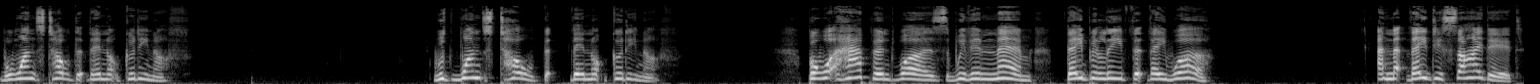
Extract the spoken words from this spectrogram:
were once told that they're not good enough. Were once told that they're not good enough. But what happened was within them, they believed that they were. And that they decided,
